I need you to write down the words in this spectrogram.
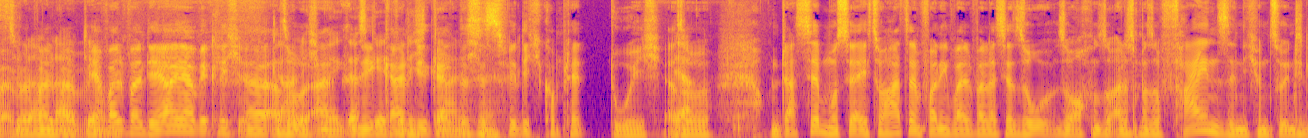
weil, weil, weil, ja, ja. der ja wirklich, äh, also mehr. Das geht gar, wirklich gar das ist wirklich komplett durch. Also und das ja muss ja echt so hart sein, vor allem, weil, weil das ja so, so auch so alles mal so feinsinnig und so intelligent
